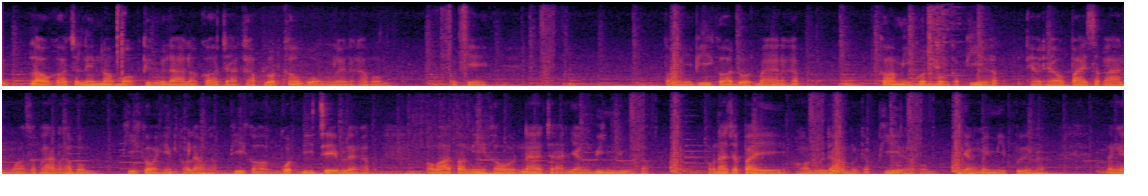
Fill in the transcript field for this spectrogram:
ึงเราก็จะเล่นนอกหมอกถึงเวลาเราก็จะขับรถเข้าวงเลยนะครับผมโอเค ตอนนี้พี่ก็โดดมานะครับ ก็มีคนลงกับพี่นะครับ แถวแถวๆปลายสะพานหัวสะพานนะครับผมพี่ก็เห็นเขาแล้วครับ พี่ก็กดดีเจไปเลยครับ เพราะว่าตอนนี้เขาน่าจะยังวิ่งอยู่ครับเขาน่าจะไปหอดูดาวเหมือนกับพี่นะครับผมยังไม่มีปืนนะนั่นไง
